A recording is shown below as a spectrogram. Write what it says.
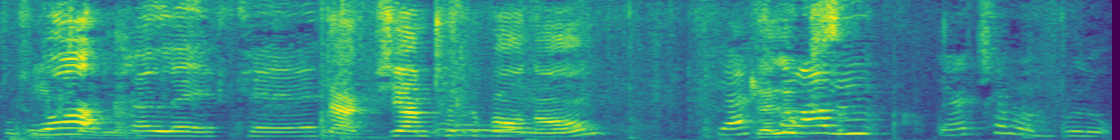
później problem. Tak, wzięłam czerwoną. Ja Deluxe. chciałam, ja chciałam blue.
